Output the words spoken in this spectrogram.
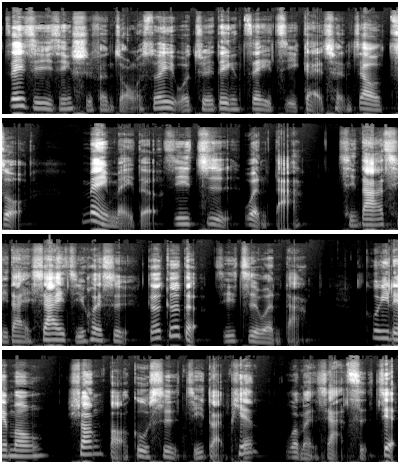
这一集已经十分钟了，所以我决定这一集改成叫做“妹妹的机智问答”，请大家期待下一集会是哥哥的机智问答。酷一联盟双宝故事及短篇，我们下次见，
